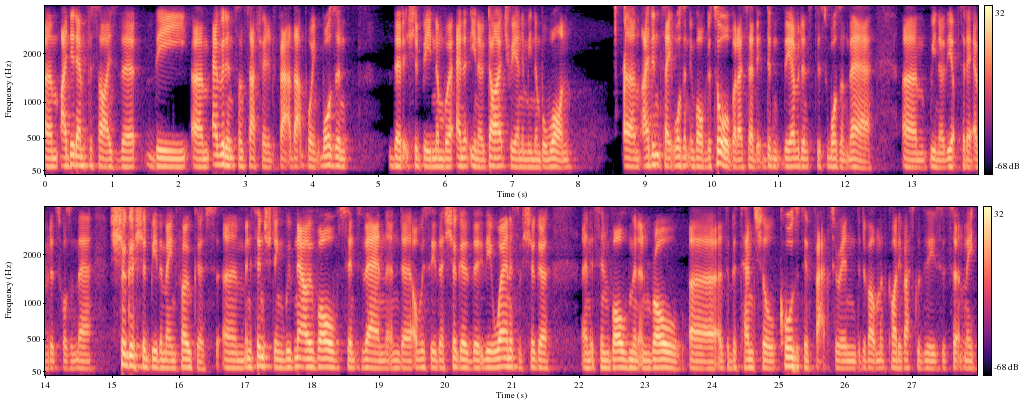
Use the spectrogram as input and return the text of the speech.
um, I did emphasize that the um, evidence on saturated fat at that point wasn't that it should be number, you know, dietary enemy number one. Um, I didn't say it wasn't involved at all, but I said it didn't. The evidence just wasn't there. Um, you know, the up-to-date evidence wasn't there. Sugar should be the main focus, um, and it's interesting. We've now evolved since then, and uh, obviously the sugar, the, the awareness of sugar and its involvement and role uh, as a potential causative factor in the development of cardiovascular disease it certainly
